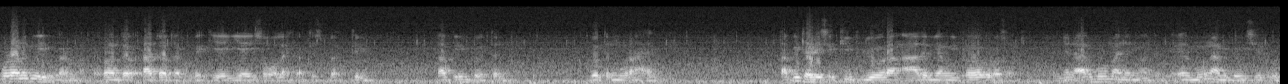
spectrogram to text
Kulo niku iku kan, untuk raja tak kiai kiai soleh kados batin, tapi buatan buatan murah ini. Tapi dari segi beliau orang alim yang wibawa kalau saja, jangan ilmu mana ilmu ngambil situ.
